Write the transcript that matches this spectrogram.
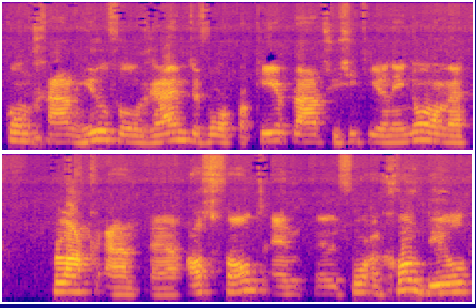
kon gaan. Heel veel ruimte voor parkeerplaatsen. U ziet hier een enorme plak aan uh, asfalt. En uh, voor een groot deel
